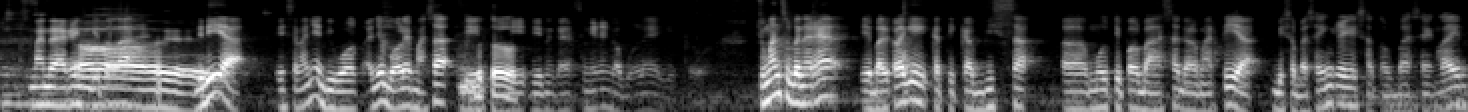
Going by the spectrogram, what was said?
Mandarin Oh, gitu lah. iya, iya. Jadi ya istilahnya di world aja boleh masa di Betul. di, di negara sendiri nggak boleh gitu. Cuman sebenarnya ya balik lagi ketika bisa uh, multiple bahasa dalam arti ya bisa bahasa Inggris atau bahasa yang lain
